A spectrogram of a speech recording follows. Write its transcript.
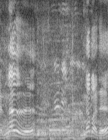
என்னது என்னப்பா அது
